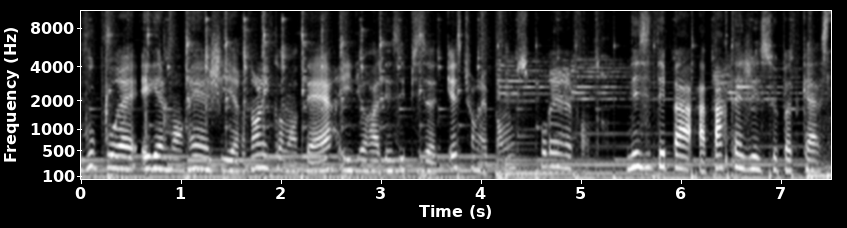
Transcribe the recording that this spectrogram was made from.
Vous pourrez également réagir dans les commentaires. Il y aura des épisodes questions-réponses pour y répondre. N'hésitez pas à partager ce podcast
